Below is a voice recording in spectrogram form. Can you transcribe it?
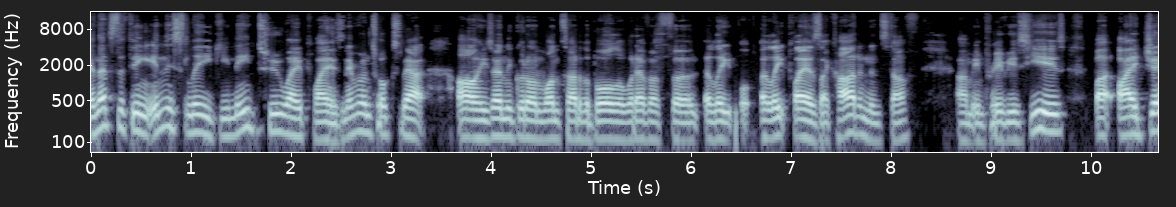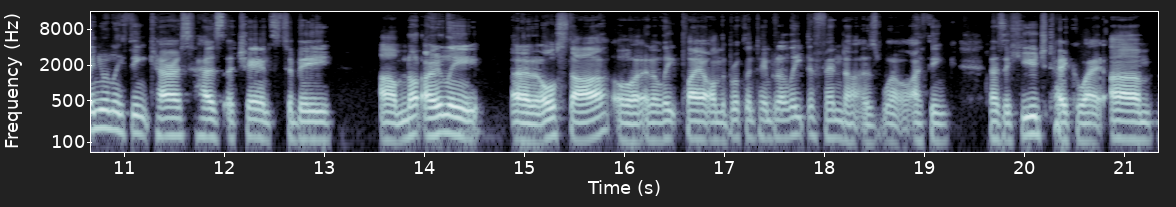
And that's the thing in this league, you need two way players. And everyone talks about, oh, he's only good on one side of the ball or whatever for elite elite players like Harden and stuff um, in previous years. But I genuinely think Caris has a chance to be um, not only an all star or an elite player on the Brooklyn team, but an elite defender as well. I think that's a huge takeaway. Um,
